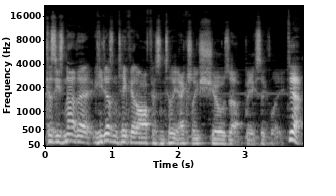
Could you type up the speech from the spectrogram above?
Because he's not that he doesn't take that office until he actually shows up, basically. Yeah.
